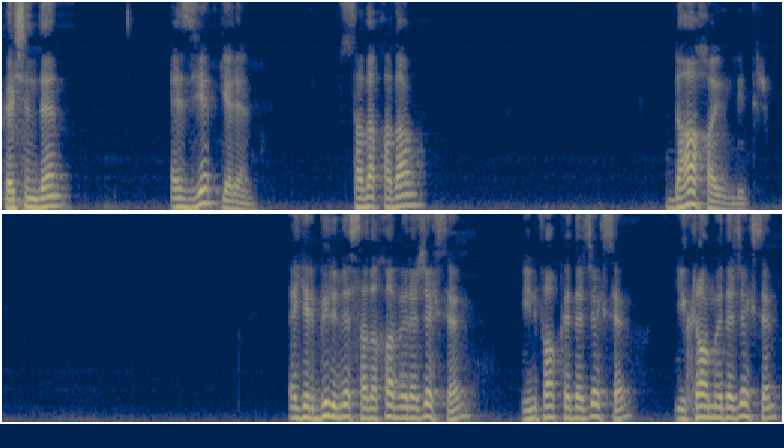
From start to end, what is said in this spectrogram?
peşinden eziyet gelen sadakadan daha hayırlıdır. Eğer birine sadaka vereceksen, infak edeceksen, ikram edeceksen,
